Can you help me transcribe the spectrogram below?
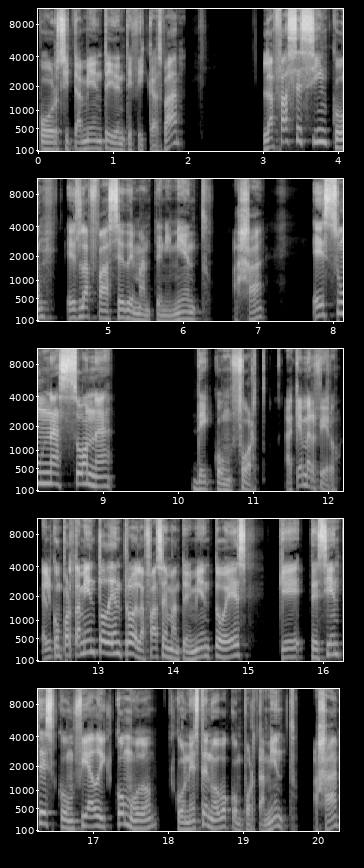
por si también te identificas, ¿va? La fase 5 es la fase de mantenimiento. Ajá. Es una zona de confort. ¿A qué me refiero? El comportamiento dentro de la fase de mantenimiento es que te sientes confiado y cómodo con este nuevo comportamiento. Ajá.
